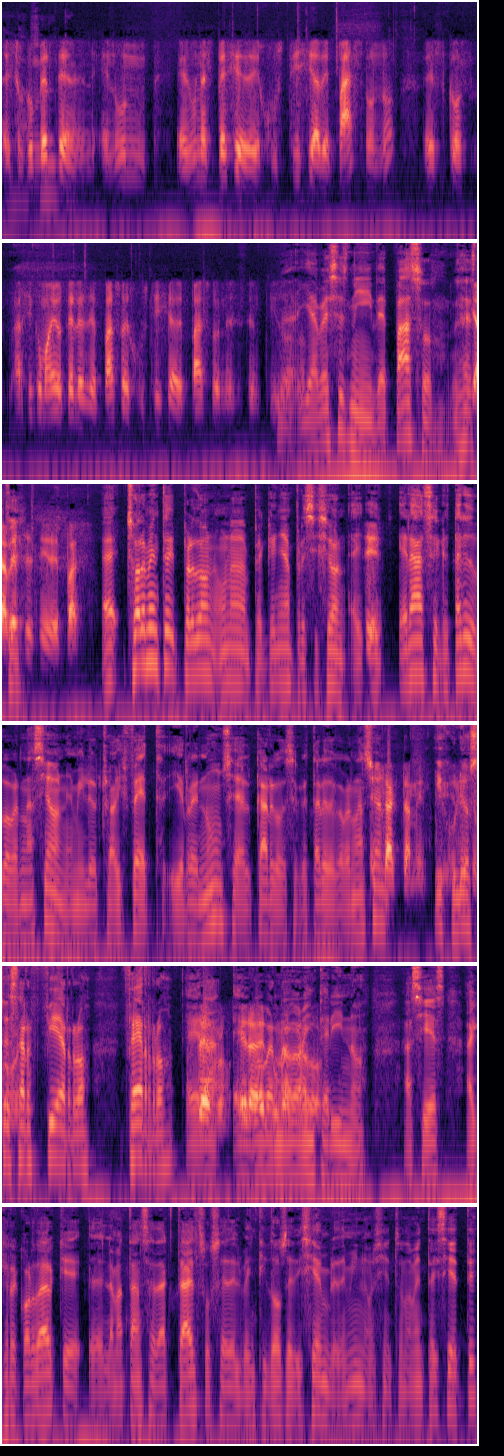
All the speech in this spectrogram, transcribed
Eso convierte en, en un en una especie de justicia de paso, ¿no? Es cos- así como hay hoteles de paso, hay justicia de paso en ese sentido. ¿no? Y a veces ni de paso. Y a Este, veces ni de paso. eh, solamente, perdón, una pequeña precisión. Eh, eh, era secretario de Gobernación, Emilio Choaifet, y renuncia al cargo de secretario de Gobernación. Exactamente, Y Julio César Fierro, Ferro era, Ferro, el era el gobernador gobernador. interino. Así es. Hay que recordar que eh, la matanza de Actal sucede el 22 de diciembre de 1997.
